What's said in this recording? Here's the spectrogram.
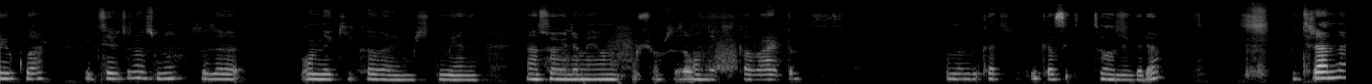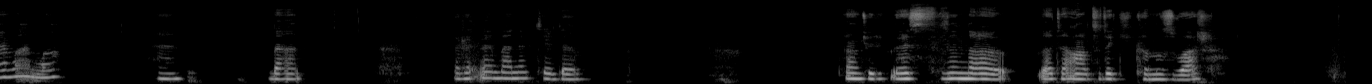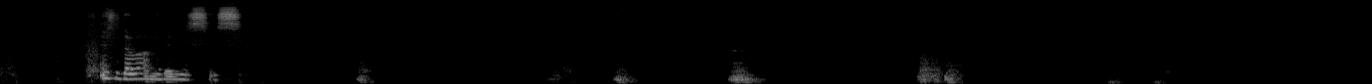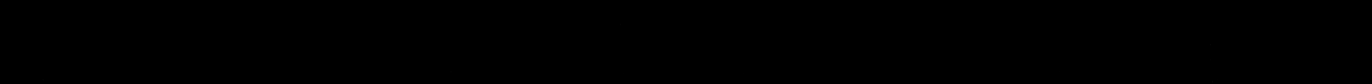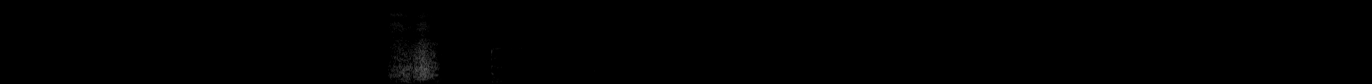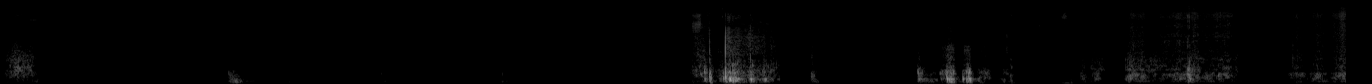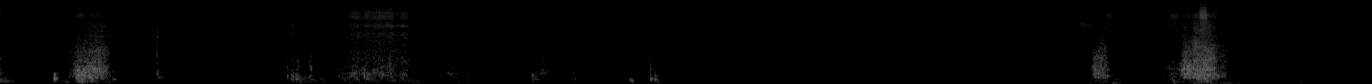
Çocuklar bitirdiniz mi? Size 10 dakika vermiştim yani. Ben söylemeyi unutmuşum. Size 10 dakika verdim. Onun birkaç dakikası gitti ona göre. Bitirenler var mı? Ben. Ben. Öğretmenim ben de bitirdim. Tamam çocuklar sizin daha zaten 6 dakikanız var. Neyse devam edebilirsiniz.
